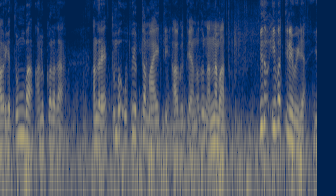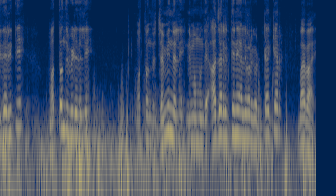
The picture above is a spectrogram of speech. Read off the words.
ಅವರಿಗೆ ತುಂಬ ಅನುಕೂಲದ, ಅಂದರೆ ತುಂಬ ಉಪಯುಕ್ತ ಮಾಹಿತಿ ಆಗುತ್ತೆ ಅನ್ನೋದು ನನ್ನ ಮಾತು. ಇದು ಇವತ್ತಿನ ವಿಡಿಯೋ ಇದೇ ರೀತಿ ಮತ್ತೊಂದು ವಿಡಿಯೋದಲ್ಲಿ ಮತ್ತೊಂದು ಜಮೀನಲ್ಲಿ ನಿಮ್ಮ ಮುಂದೆ ಹಾಜರಿರ್ತೀನಿ. ಅಲ್ಲಿವರೆಗೂ ಟೇಕ್ ಕೇರ್ ಬಾಯ್ ಬಾಯ್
